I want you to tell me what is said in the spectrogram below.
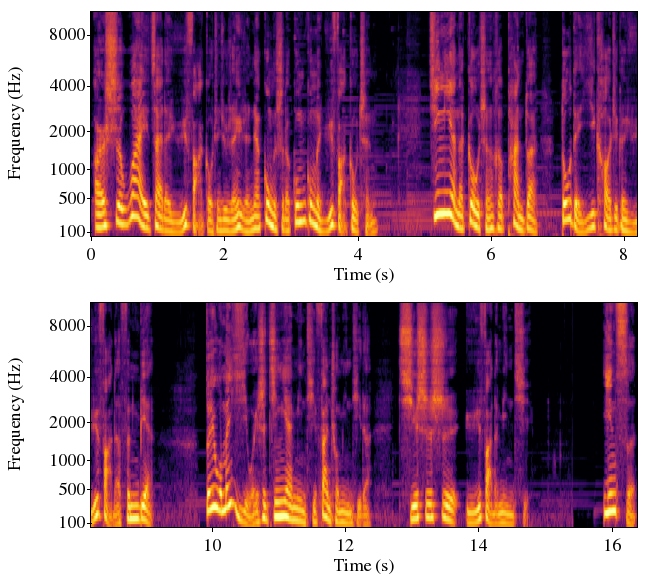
而是外在的语法构成，就人与人间共识的公共的语法构成。经验的构成和判断都得依靠这个语法的分辨，所以我们以为是经验命题、范畴命题的。其实是语法的命题，因此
